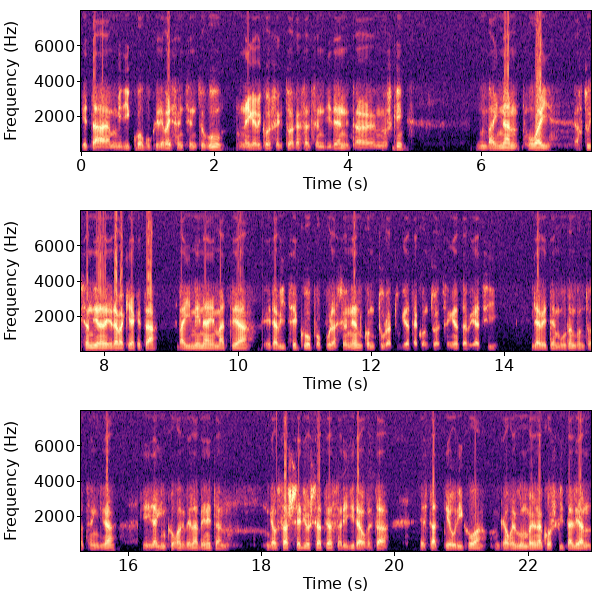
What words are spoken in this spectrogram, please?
eta medikoa guk ere bai zaintzen dugu, nahi gabeko efektuak azaltzen diren, eta noski. Baina, hoai, hartu izan dira erabakiak eta baimena ematea erabiltzeko populazionean konturatu gira eta konturatzen gira eta behatzi hilabeten buruan konturatzen gira eraginkoak dela benetan. Gauza serio esatea zari gira hor eta ez da teorikoa. Gaur egun baionako ospitalean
